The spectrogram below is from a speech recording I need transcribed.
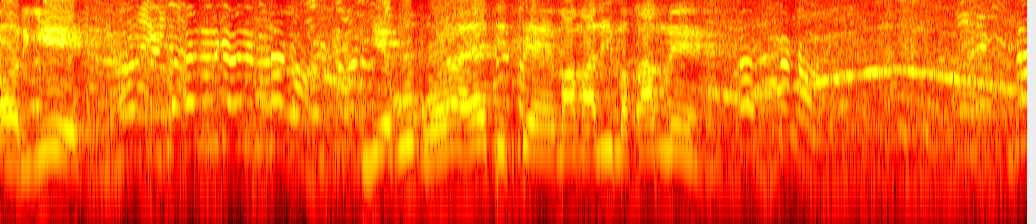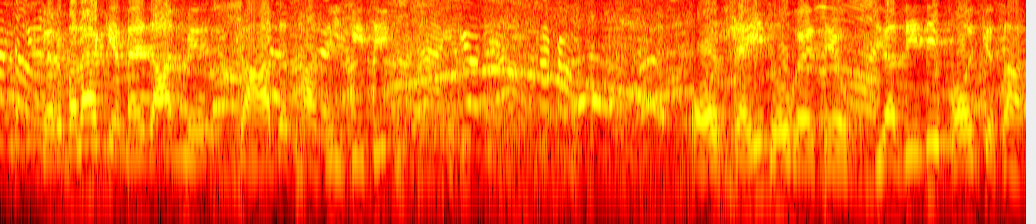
और ये ये वो घोड़ा है जिससे इमाम अली मकाम ने करबला के मैदान में शहादत हासिल की थी। और शहीद हो गए थे यजीदी फौज के साथ।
